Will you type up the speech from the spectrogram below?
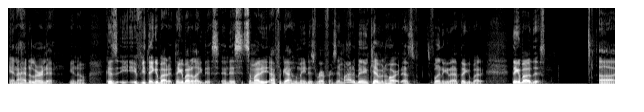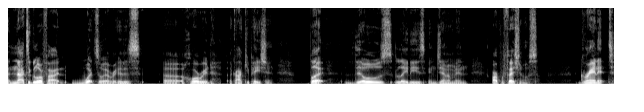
and I had to learn that, you know, because if you think about it, think about it like this. And this somebody I forgot who made this reference. It might have been Kevin Hart. That's funny that I think about it. Think about this. Uh, not to glorify it whatsoever. It is a horrid occupation, but those ladies and gentlemen are professionals granted,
